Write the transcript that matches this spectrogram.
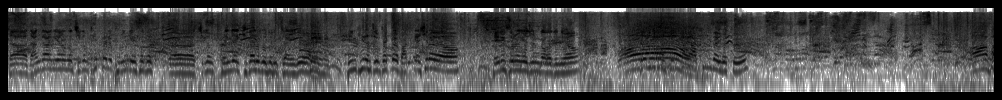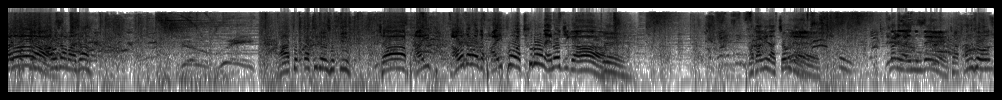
자 난강이 형은 지금 택배를 부른 게 있어서 어, 지금 굉장히 기다리고 있는 입장이고 네. 민키는 지금 택배를 받기가 싫어요 대리 수령해 주는 거거든요 아 택배 아픕니다 이것도. 아 바로 어. 나오자마자 아 똑같은 연속기. 자 바이 나오자마자 바이퍼와 트론 에너지가 네. 바닥이 났죠 그냥. 네, 지금 나 있는데, 자, 강손,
